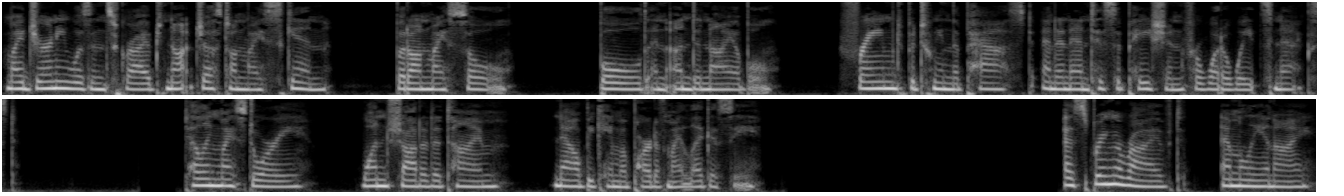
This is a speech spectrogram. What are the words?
my journey was inscribed not just on my skin, but on my soul, bold and undeniable, framed between the past and an anticipation for what awaits next. Telling my story, one shot at a time, now became a part of my legacy. As spring arrived, Emily and I,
